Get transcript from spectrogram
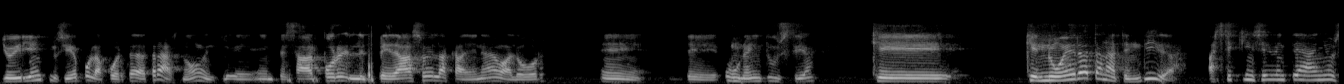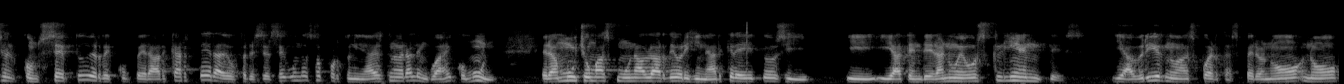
yo diría inclusive por la puerta de atrás, ¿no? empezar por el pedazo de la cadena de valor de una industria que, que no era tan atendida Hace 15 y 20 años el concepto de recuperar cartera, de ofrecer segundas oportunidades no era lenguaje común. Era mucho más común hablar de originar créditos y, y, atender a nuevos clientes y abrir nuevas puertas, pero no, no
